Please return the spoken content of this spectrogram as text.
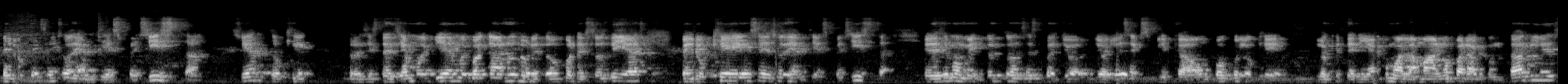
pero ¿qué es eso de antiespecista? ¿Cierto? Que resistencia muy bien, muy bacano, sobre todo por estos días, pero ¿qué es eso de antiespecista? En ese momento entonces pues yo, yo les explicaba un poco lo que, lo que tenía como a la mano para contarles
